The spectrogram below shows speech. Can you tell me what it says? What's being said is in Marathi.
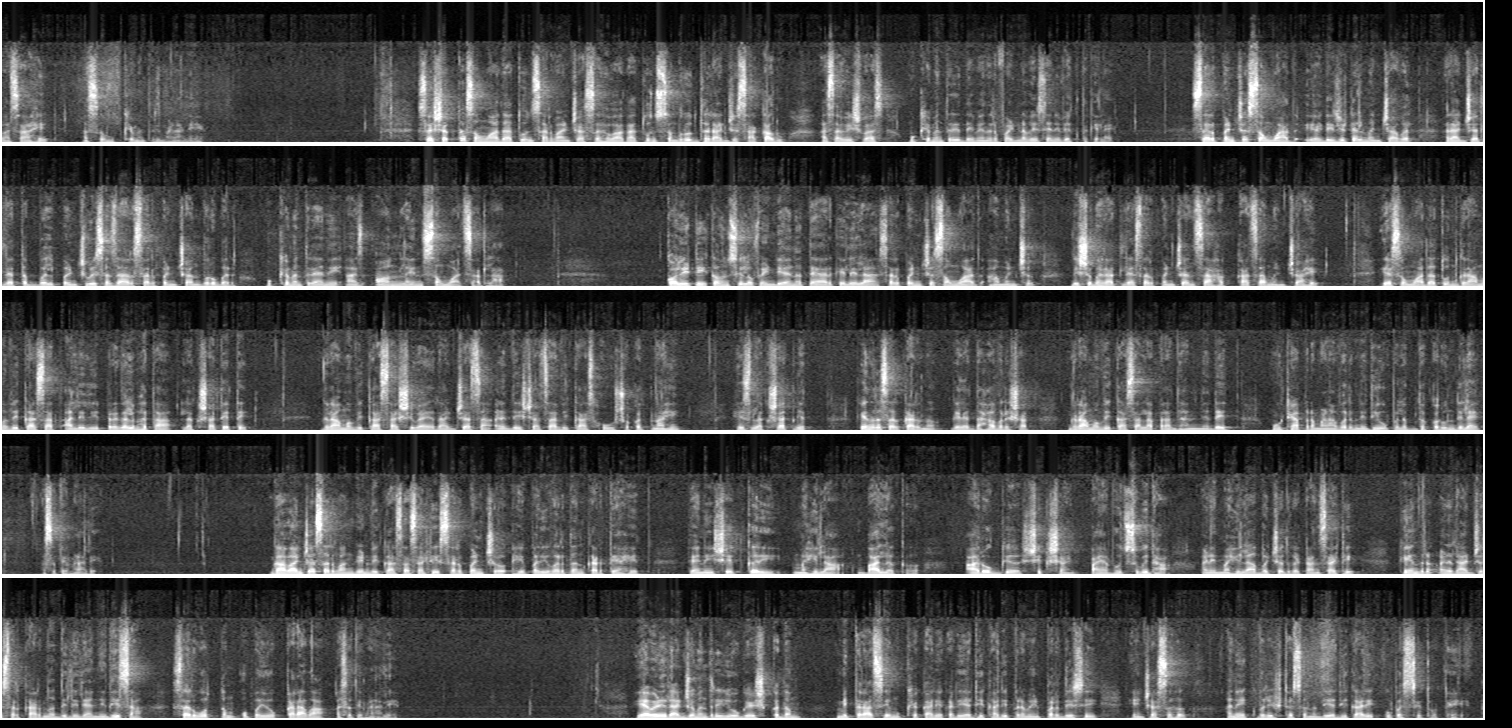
महत्त्वाचा आहे असं मुख्यमंत्री म्हणाले. सशक्त संवादातून सर्वांच्या सहभागातून समृद्ध राज्य साकारू असा विश्वास मुख्यमंत्री देवेंद्र फडणवीस यांनी व्यक्त केला आहे सरपंच संवाद या डिजिटल मंचावर राज्यातल्या तब्बल पंचवीस हजार सरपंचांबरोबर मुख्यमंत्र्यांनी आज ऑनलाईन संवाद साधला. क्वालिटी काउन्सिल ऑफ इंडियानं तयार केलेला सरपंच संवाद हा मंच देशभरातल्या सरपंचांचा हक्काचा मंच आहे या संवादातून ग्रामविकासात आलेली प्रगल्भता लक्षात येते. ग्रामविकासाशिवाय राज्याचा आणि देशाचा विकास होऊ शकत नाही हेच लक्षात घेत केंद्र सरकारनं गेल्या दहा वर्षात ग्रामविकासाला प्राधान्य देत मोठ्या प्रमाणावर निधी उपलब्ध करून दिलाय असं ते म्हणाले. गावांच्या सर्वांगीण विकासासाठी सरपंच हे परिवर्तन करते आहेत. त्यांनी शेतकरी महिला बालक आरोग्य शिक्षण पायाभूत सुविधा आणि महिला बचत गटांसाठी केंद्र आणि राज्य सरकारनं दिलेल्या निधीचा सर्वोत्तम उपयोग करावा असं ते म्हणाले. यावेळी राज्यमंत्री योगेश कदम मित्राचे मुख्य कार्यकारी अधिकारी प्रवीण परदेशी यांच्यासह अनेक वरिष्ठ सनदी अधिकारी उपस्थित होते.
